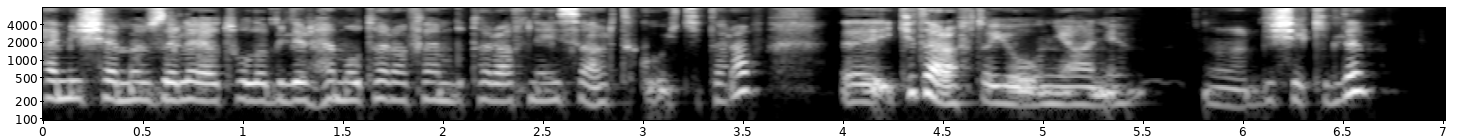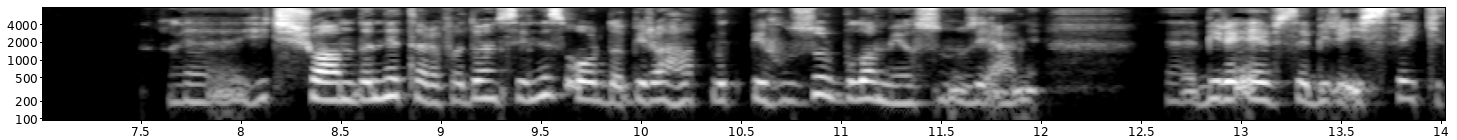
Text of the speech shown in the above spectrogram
hem iş hem özel hayat olabilir. Hem o taraf hem bu taraf neyse artık o iki taraf. E, iki tarafta yoğun yani e, bir şekilde. E, hiç şu anda ne tarafa dönseniz orada bir rahatlık, bir huzur bulamıyorsunuz yani. E, biri evse biri işse iki,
